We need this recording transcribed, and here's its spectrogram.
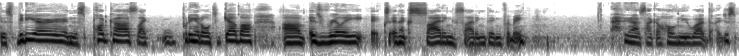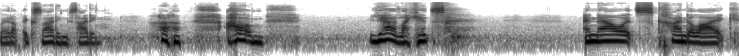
this video and this podcast like putting it all together um, is really ex- an exciting exciting thing for me i think that's like a whole new word that i just made up exciting exciting um, yeah like it's and now it's kind of like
